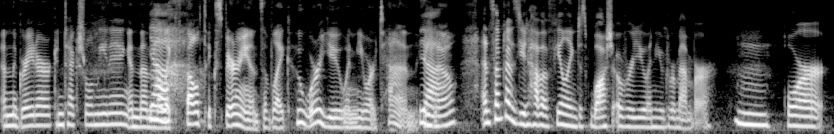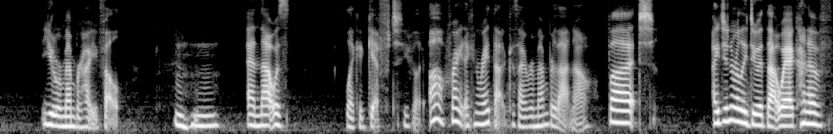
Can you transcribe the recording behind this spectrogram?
and the greater contextual meaning and then Yeah. the like felt experience of like who were you when you were 10, Yeah. you know? And sometimes you'd have a feeling just wash over you and you'd remember. Or you'd remember how you felt. Mm-hmm. And that was like a gift. You'd be like, oh, right, I can write that because I remember that now. But I didn't really do it that way. I kind of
